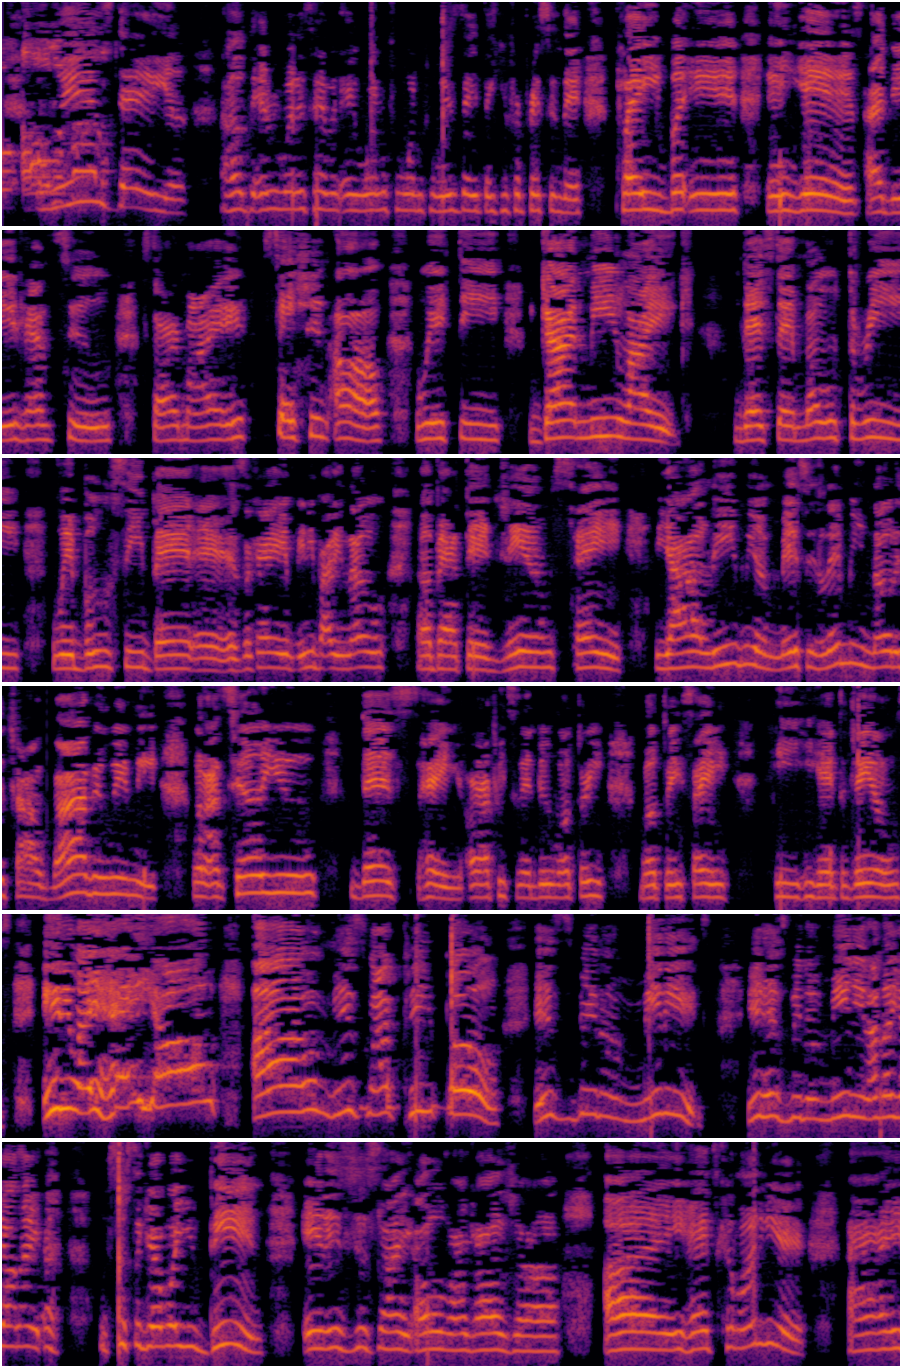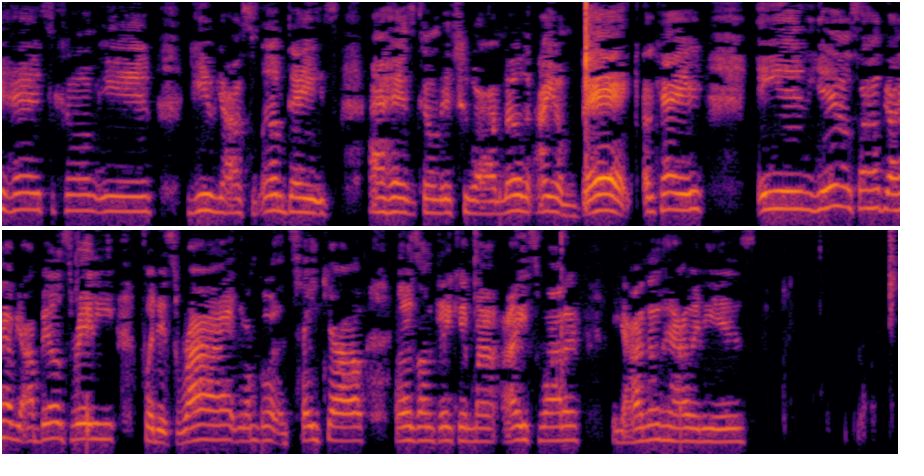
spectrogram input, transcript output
Wednesday. I hope that everyone is having a wonderful, wonderful Wednesday. Thank you for pressing the play button. And yes, I did have to start my session off with the Got Me Like. That's that Mo 3 with Boosie Badazz. Okay, if anybody know about that gym, say y'all leave me a message. Let me know that y'all vibing with me. When I tell you that's hey, RIP to that dude Mo 3. Mo 3 say he he had the gems. Anyway, hey y'all. I miss my people. It's been a minute. It has been a minute. I know y'all like, uh, sister girl, where you been? And it's just like, oh my gosh, y'all. I had to come on here. I had to come in, give y'all some updates. I had to come let you all know that I am back, okay? And yeah, so I hope y'all have y'all belts ready for this ride that I'm going to take y'all as I'm drinking my ice water. Y'all know how it is.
